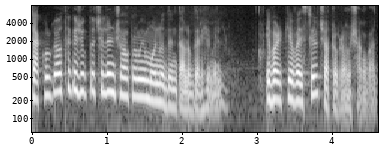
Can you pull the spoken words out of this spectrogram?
ঠাকুরগাঁও থেকে যুক্ত ছিলেন সহকর্মী মইনুদ্দিন তালুকদার হিমেল। এবার কেভাই স্টিল, চট্টগ্রাম সংবাদ।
